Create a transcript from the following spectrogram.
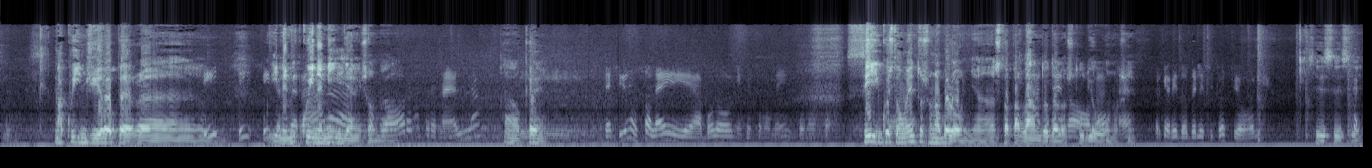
più. Ma qui in giro per... Eh, sì, sì, sì, in, per qui in Emilia insomma? Loro, Coronella. Ah ok. Adesso io non so, lei è a Bologna in questo momento? Non so. Sì, in questo momento sono a Bologna, sto parlando ah, dallo no, studio 1. Eh? Sì. Perché vedo delle situazioni. Sì, sì, sì.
